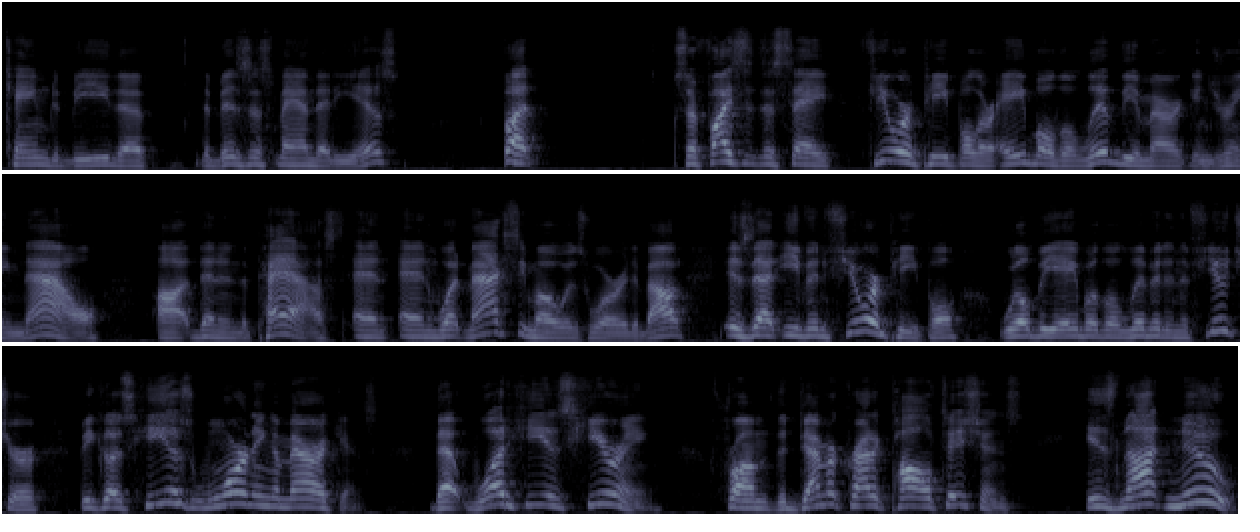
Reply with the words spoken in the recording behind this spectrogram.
came to be the, the businessman that he is. But Suffice it to say, fewer people are able to live the American dream now uh, than in the past. And, and what Maximo is worried about is that even fewer people will be able to live it in the future because he is warning Americans that what he is hearing from the Democratic politicians is not new.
